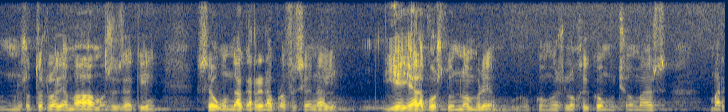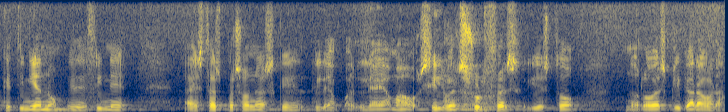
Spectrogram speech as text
nosotros lo llamábamos desde aquí, segunda carrera profesional y ella le ha puesto un nombre, como es lógico, mucho más marketingiano, que define a estas personas que le ha, llamado Silver Surfers y esto nos lo va a explicar ahora.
